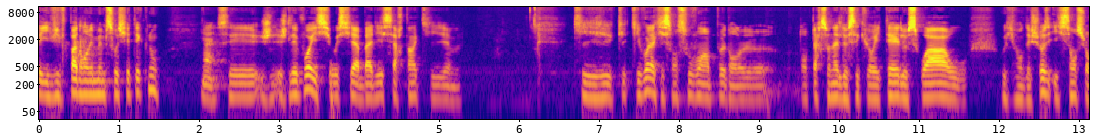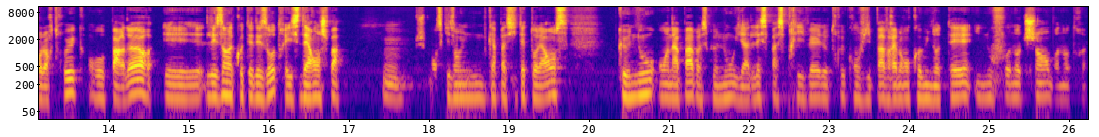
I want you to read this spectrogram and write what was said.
Ils vivent pas dans les mêmes sociétés que nous. C'est, je, les vois ici aussi à Bali, certains qui, qui, qui, voilà, qui sont souvent un peu dans le, dans le personnel de sécurité le soir ou, ou qui font des choses. Ils sont sur leur truc, au parleur, et les uns à côté des autres, et ils se dérangent pas. Hmm. Je pense qu'ils ont une capacité de tolérance que nous, on n'a pas parce que nous, il y a l'espace privé, le truc, on vit pas vraiment en communauté. Il nous faut notre chambre, notre,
